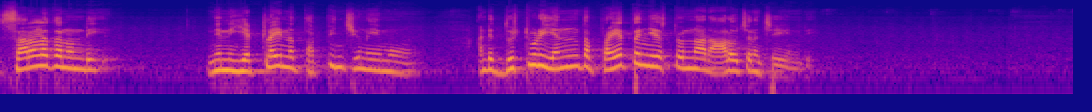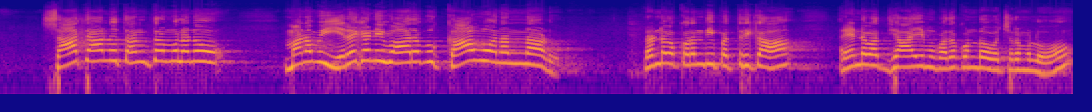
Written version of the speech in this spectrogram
సరళత నుండి నిన్ను ఎట్లయినా తప్పించునేమో అంటే దుష్టుడు ఎంత ప్రయత్నం చేస్తున్నాడో ఆలోచన చేయండి. సాతాను తంత్రములను మనము ఎరగని వారము కాము అని అన్నాడు. రెండవ కొరంది పత్రిక రెండవ అధ్యాయము పదకొండవ వచనములో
